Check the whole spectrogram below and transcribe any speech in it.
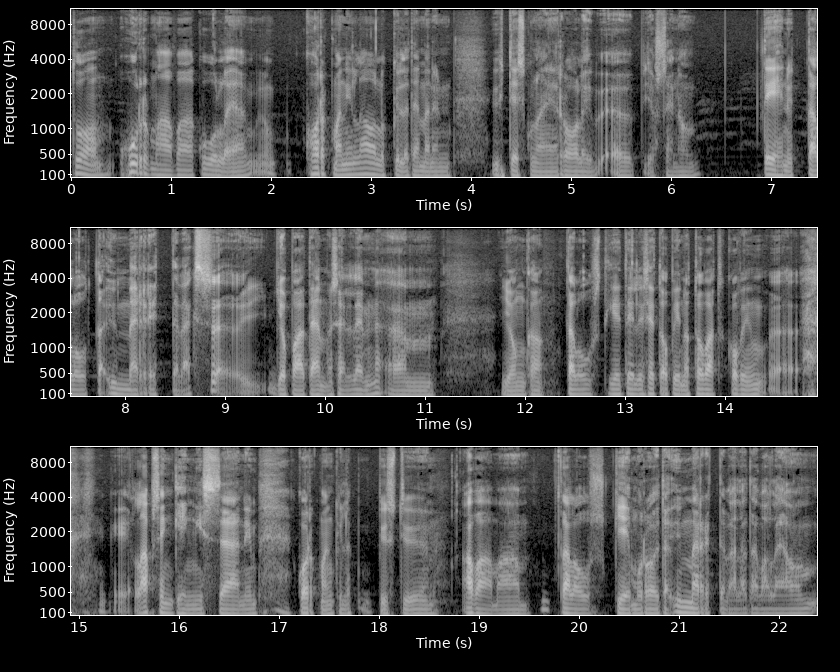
tuo on hurmaavaa kuulla ja Korkmanilla on ollut kyllä tämmöinen yhteiskunnallinen rooli, jossa hän on tehnyt taloutta ymmärrettäväksi jopa tämmöiselle, äm, jonka taloustieteelliset opinnot ovat kovin äh, lapsenkengissään, niin Korkman kyllä pystyy avaamaan talouskiemuroita ymmärrettävällä tavalla. Ja on,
